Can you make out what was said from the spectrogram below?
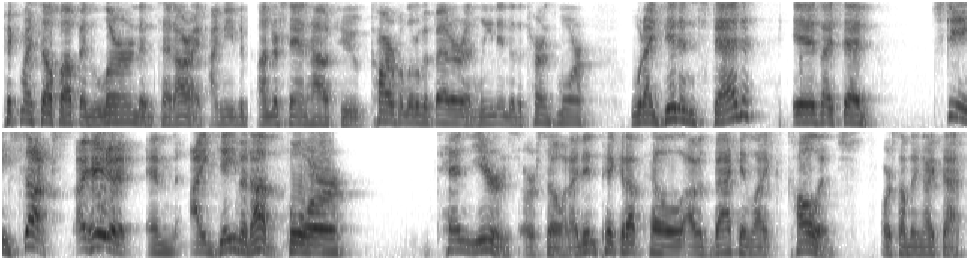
pick myself up and learned and said, all right, I need to understand how to carve a little bit better and lean into the turns more. What I did instead is I said, skiing sucks. I hate it. And I gave it up for 10 years or so. And I didn't pick it up till I was back in like college or something like that.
